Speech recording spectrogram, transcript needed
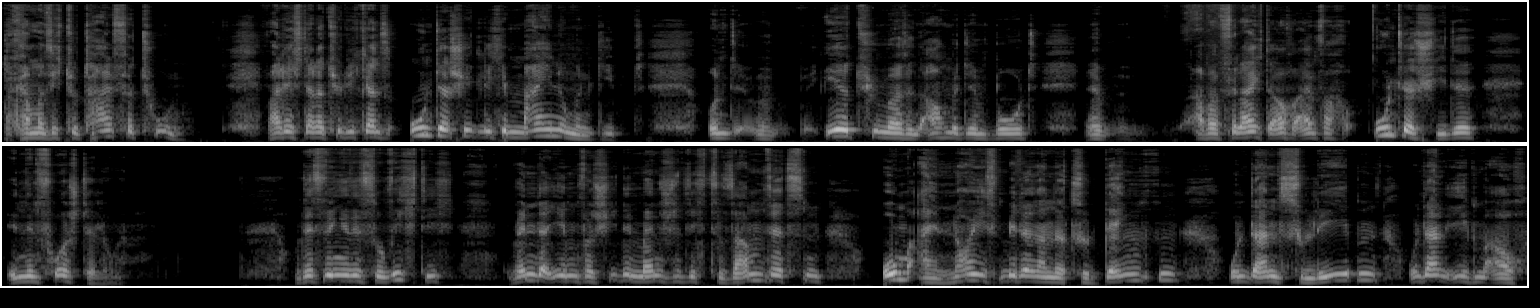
Da kann man sich total vertun, weil es da natürlich ganz unterschiedliche Meinungen gibt. Und äh, Irrtümer sind auch mit dem Boot, äh, aber vielleicht auch einfach Unterschiede in den Vorstellungen. Und deswegen ist es so wichtig, wenn da eben verschiedene Menschen sich zusammensetzen, um ein neues Miteinander zu denken und dann zu leben und dann eben auch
